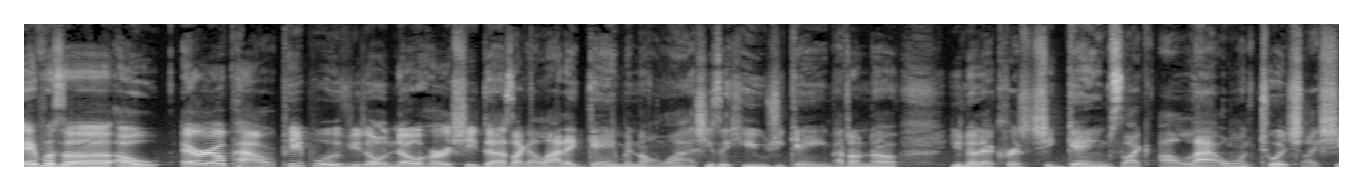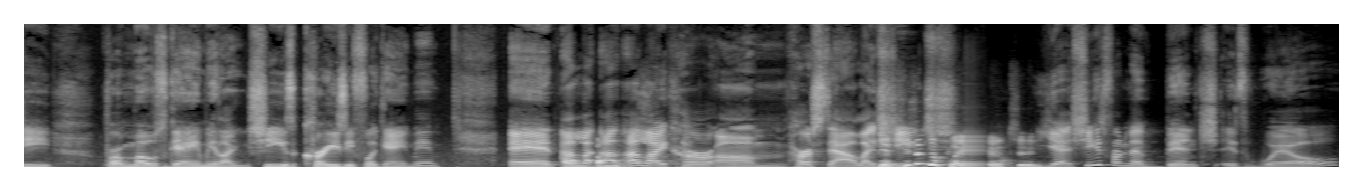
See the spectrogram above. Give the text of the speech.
It was a oh Aerial Power. People, if you don't know her, she does like a lot of gaming online. She's a huge game. I don't know, you know that Chris. She games like a lot on Twitch. Like she promotes gaming. Like she's crazy for gaming, and I, Oh, li- I, I like her um her style. Like yeah, she, she's a player too. yeah, she's from the bench as well.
